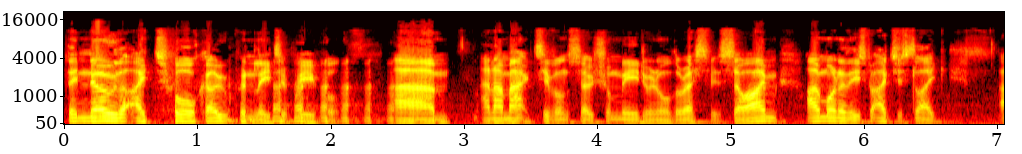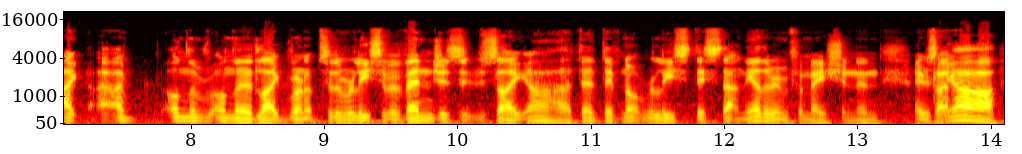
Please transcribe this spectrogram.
they know that I talk openly to people, um, and I'm active on social media and all the rest of it. So I'm I'm one of these. I just like I. I on the on the like run up to the release of Avengers, it was like ah oh, they've not released this that and the other information, and it was like ah oh,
